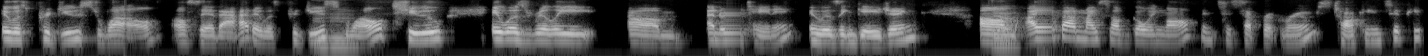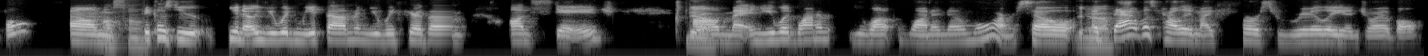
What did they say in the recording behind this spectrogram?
it was produced well i'll say that it was produced mm-hmm. well too it was really um, entertaining it was engaging um, yeah. i found myself going off into separate rooms talking to people um, awesome. because you you know you would meet them and you would hear them on stage yeah. um, and you would want to you want want to know more so yeah. that was probably my first really enjoyable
